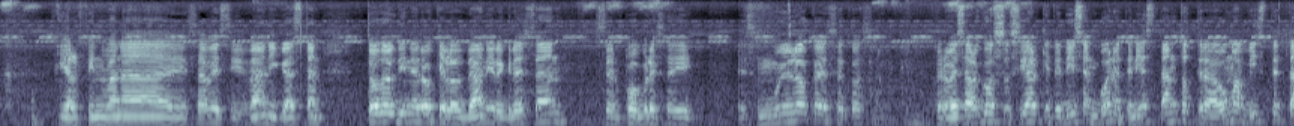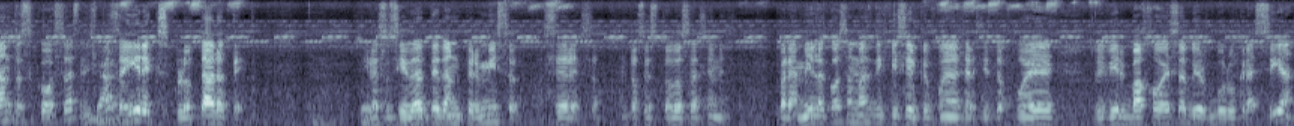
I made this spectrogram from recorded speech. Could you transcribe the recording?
y al fin van a, ¿sabes? Y van y gastan todo el dinero que los dan y regresan ser pobres ahí. Es muy loca esa cosa. Pero es algo social que te dicen, bueno, tenías tanto trauma, viste tantas cosas, necesitas seguir explotarte. Y la sociedad te dan permiso hacer eso. Entonces todos hacen eso. Para mí la cosa más difícil que fue en el ejército fue vivir bajo esa burocracia.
